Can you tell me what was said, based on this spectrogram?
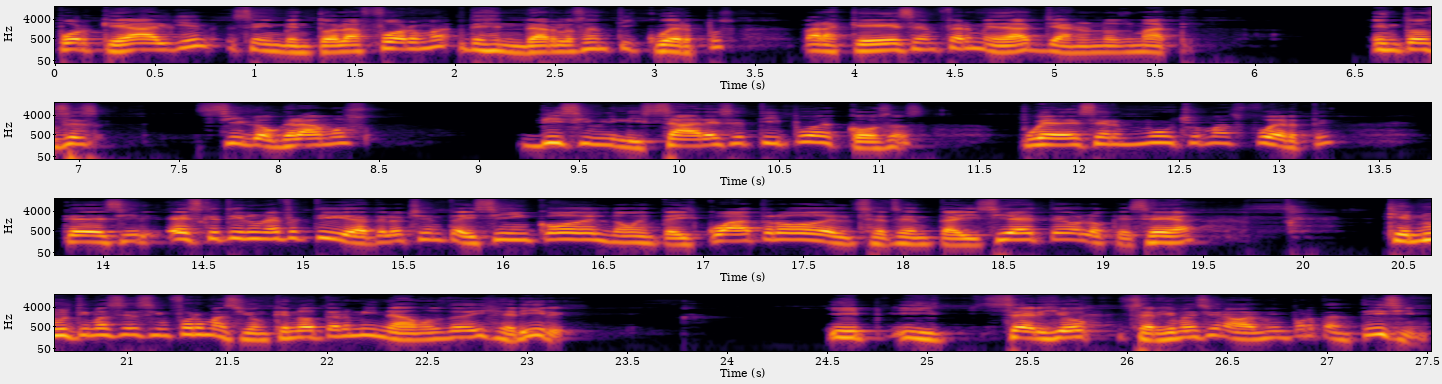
porque alguien se inventó la forma de generar los anticuerpos para que esa enfermedad ya no nos mate. Entonces, si logramos visibilizar ese tipo de cosas puede ser mucho más fuerte que decir es que tiene una efectividad del 85, del 94, del 67 o lo que sea, que en últimas es información que no terminamos de digerir. Y, Sergio, Sergio mencionaba algo importantísimo.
